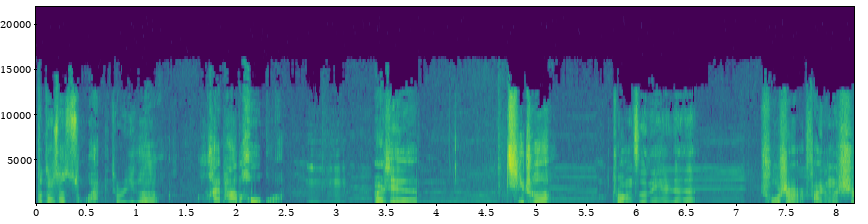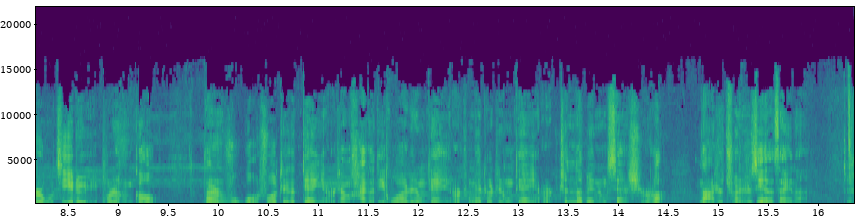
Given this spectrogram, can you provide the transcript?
不能说阻碍，就是一个害怕的后果。嗯嗯而且，汽车撞死的那些人出事儿发生的事故几率也不是很高。但是如果说这个电影像《骇客帝国》这种电影，《终结者》这种电影真的变成现实了，那是全世界的灾难。对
